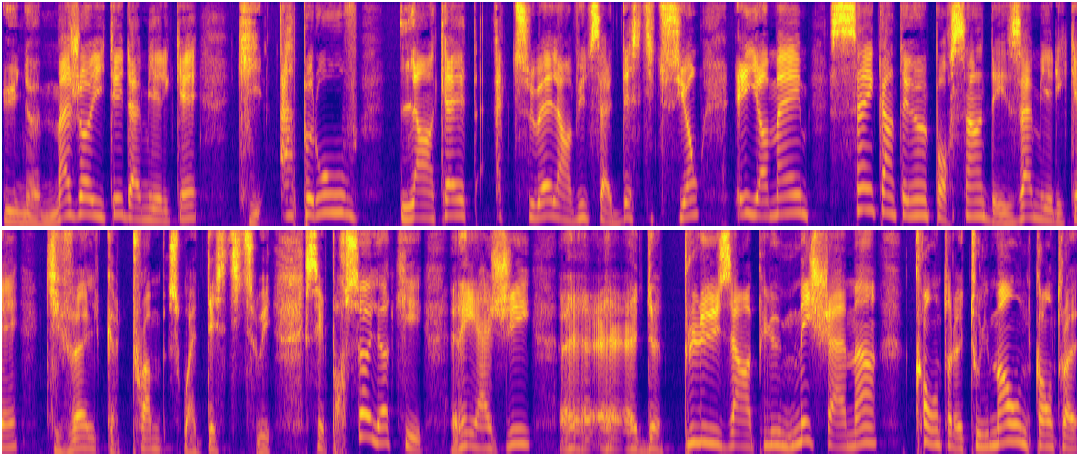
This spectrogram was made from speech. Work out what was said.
une majorité d'Américains qui approuvent l'enquête actuelle en vue de sa destitution et il y a même 51% des Américains qui veulent que Trump soit destitué. C'est pour ça là qu'il réagit euh, euh, de plus en plus méchamment contre tout le monde, contre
